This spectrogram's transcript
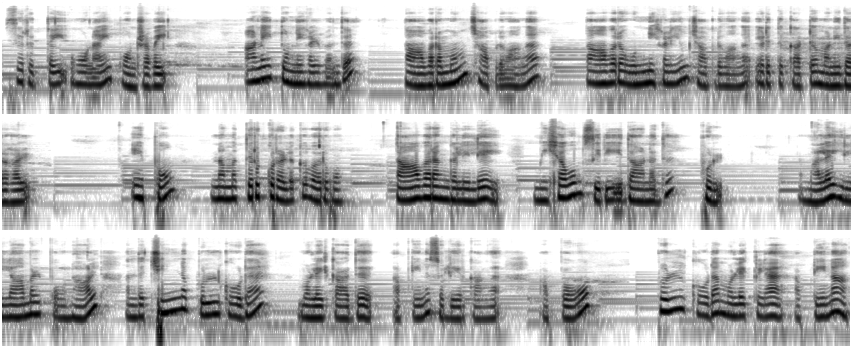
சிறுத்தை ஓனாய் போன்றவை. அனைத்து உண்ணிகள் வந்து தாவரமும் சாப்பிடுவாங்க. தாவர உண்ணிகளையும் சாப்பிடுவாங்க. எடுத்துக்காட்டு மனிதர்கள். இப்போ நம்ம திருக்குறளுக்கு வருவோம். தாவரங்களிலே மிகவும் சிறியதானது புல். மழை இல்லாமல் போனால் அந்த சின்ன புல் கூட முளைக்காது அப்படின்னு சொல்லியிருக்காங்க. அப்போது புல் கூட முளைக்கல அப்படின்னா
